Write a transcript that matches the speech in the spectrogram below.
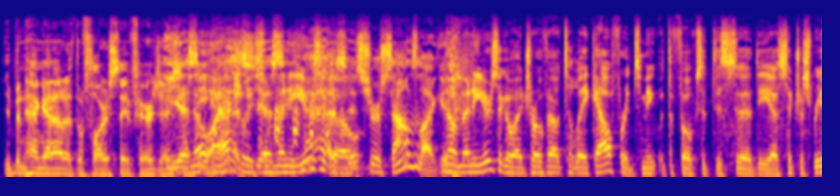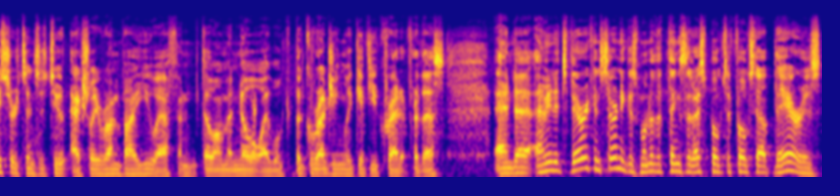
You've been hanging out at the Florida State Fair, Jason. Yes, No, he I has. actually- so Yes, many he years has. ago- It sure sounds like it. No, many years ago, I drove out to Lake Alfred to meet with the folks at this uh, the uh, Citrus Research Institute, actually run by UF. And though I'm a Nole, I will begrudgingly give you credit for this. And uh, I mean, it's very concerning because one of the things that I spoke to folks out there is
